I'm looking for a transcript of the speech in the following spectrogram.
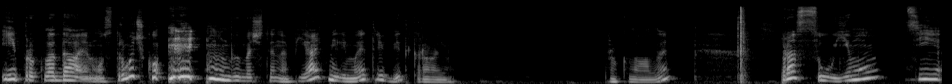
і прокладаємо строчку, вибачте, на 5 мм від краю. Проклали. Прасуємо ці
